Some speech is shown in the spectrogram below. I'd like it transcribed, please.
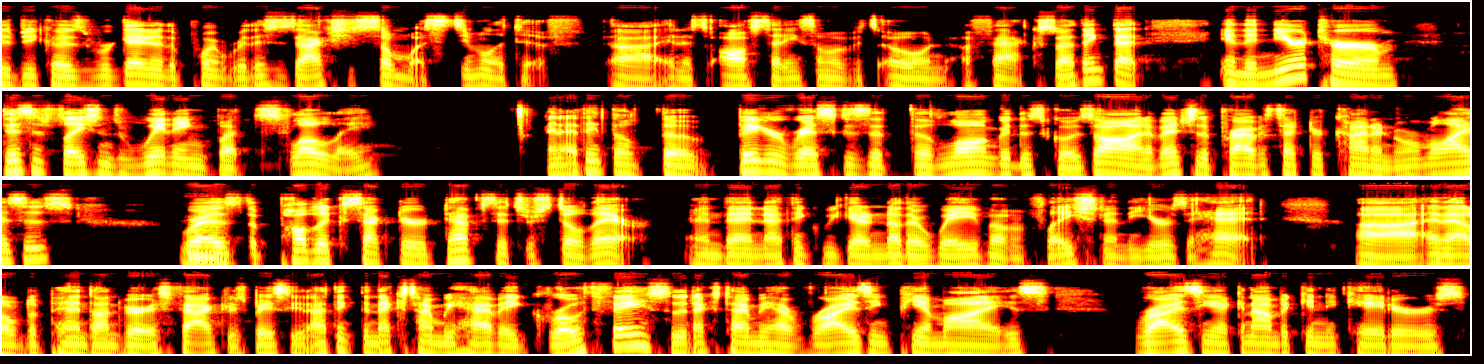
is because we're getting to the point where this is actually somewhat stimulative uh, and it's offsetting some of its own effects. So I think that in the near term, disinflation is winning, but slowly. And I think the the bigger risk is that the longer this goes on, eventually the private sector kind of normalizes, Mm-hmm. whereas mm-hmm. the public sector deficits are still there. And then I think we get another wave of inflation in the years ahead. Uh, and that'll depend on various factors. Basically, I think the next time we have a growth phase, so the next time we have rising PMIs, rising economic indicators,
